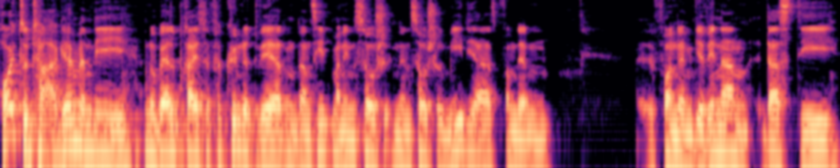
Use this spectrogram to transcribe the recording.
Heutzutage, wenn die Nobelpreise verkündet werden, dann sieht man in, Social, in den Social Media von den, äh, von den Gewinnern, dass die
